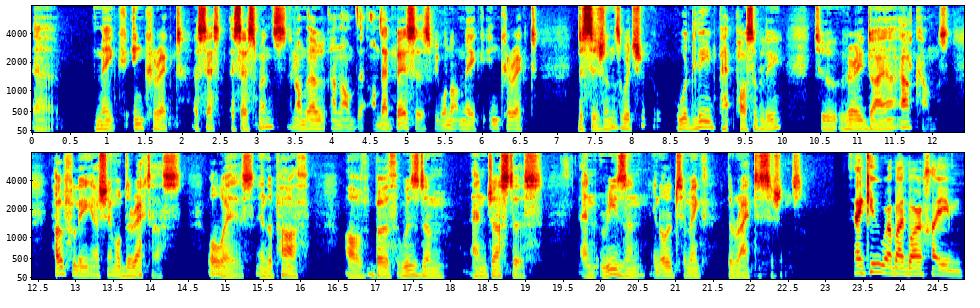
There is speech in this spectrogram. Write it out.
uh, make incorrect assess- assessments. And on, and on, the, on that basis, we will not make incorrect decisions which would lead possibly to very dire outcomes. Hopefully, Hashem will direct us always in the path of both wisdom and justice and reason in order to make the right decisions. Thank you, Rabbi Bar Chaim.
